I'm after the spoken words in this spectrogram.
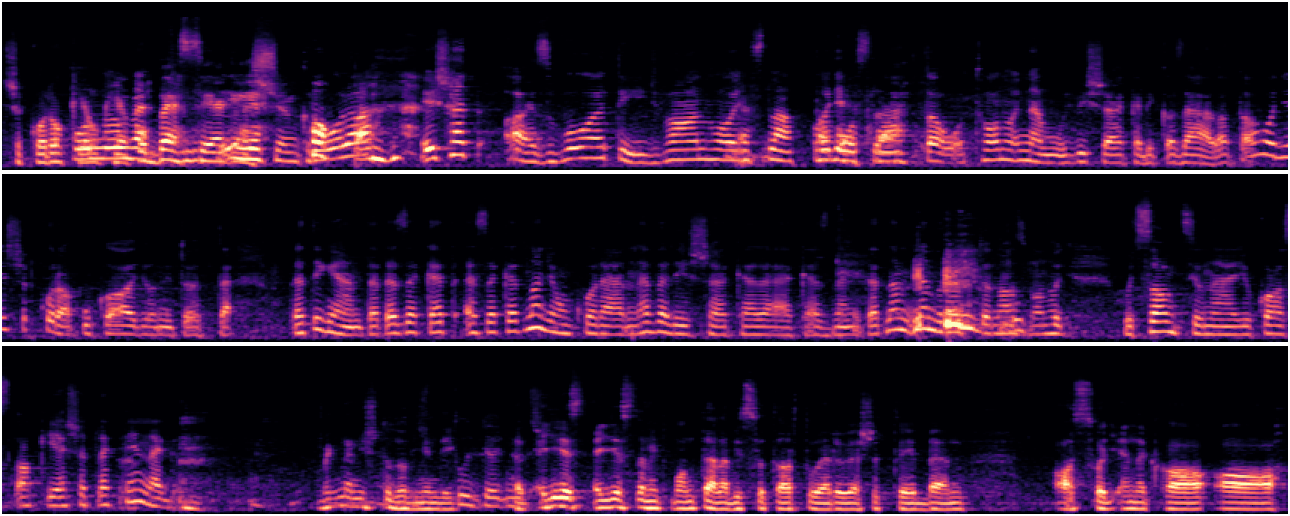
és akkor oké, oké, akkor beszélgessünk Igen. róla. És hát az volt, így van, hogy ezt látta, hogy otthon. ezt látta otthon, hogy nem úgy viselkedik az állat, ahogy, és akkor apuka agyon ütötte. Tehát igen, tehát ezeket, ezeket nagyon korán neveléssel kell elkezdeni. Tehát nem, nem rögtön az van, hogy, hogy szankcionáljuk azt, aki esetleg tényleg meg nem is tudod mindig. Tudja, hogy Tehát egyrészt, egyrészt, amit mondtál a visszatartó erő esetében, az, hogy ennek a, a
